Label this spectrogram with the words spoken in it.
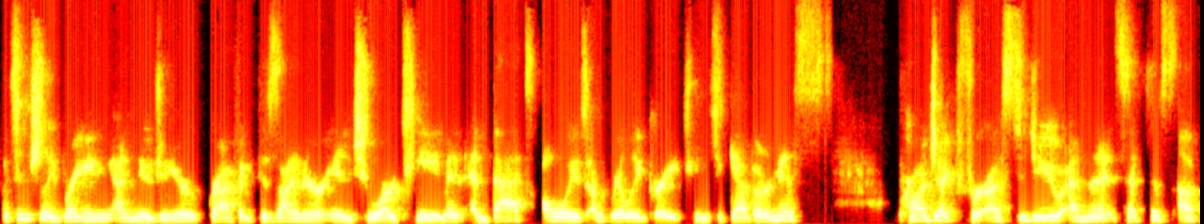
potentially bringing a new junior graphic designer into our team, and, and that's always a really great team togetherness project for us to do and then it sets us up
